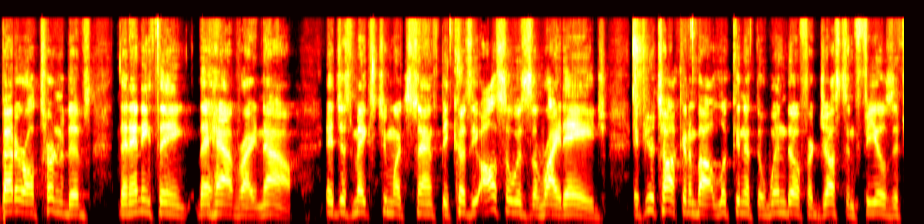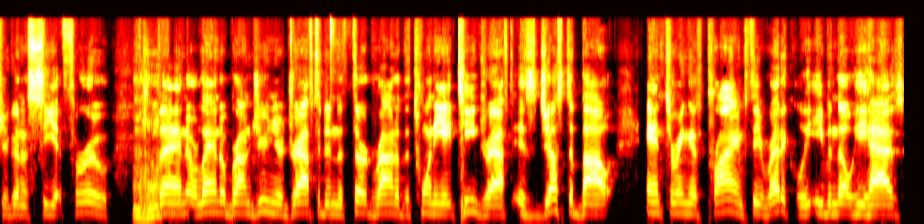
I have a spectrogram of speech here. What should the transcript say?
better alternatives than anything they have right now it just makes too much sense because he also is the right age. If you're talking about looking at the window for Justin Fields, if you're going to see it through, mm-hmm. then Orlando Brown Jr., drafted in the third round of the 2018 draft, is just about entering his prime theoretically, even though he has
